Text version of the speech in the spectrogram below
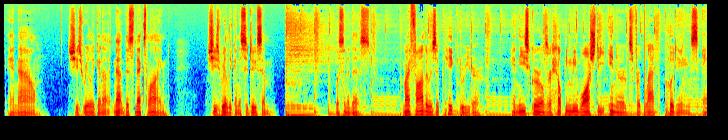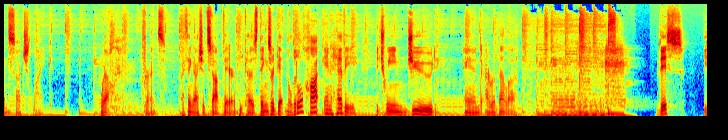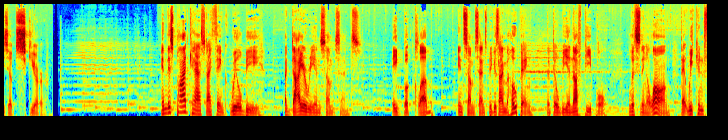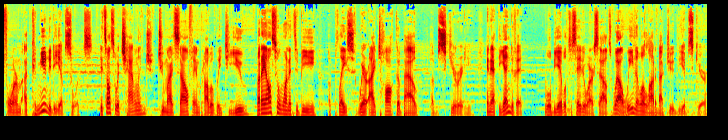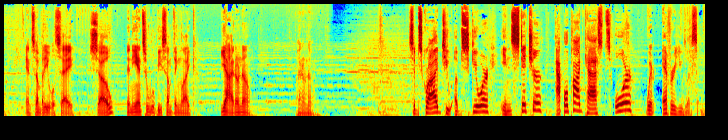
And now she's really gonna, now this next line, she's really gonna seduce him. Listen to this. My father is a pig breeder and these girls are helping me wash the innards for black puddings and such like. Well, friends, I think I should stop there because things are getting a little hot and heavy between Jude and Arabella. This is obscure. And this podcast, I think, will be a diary in some sense, a book club in some sense, because I'm hoping that there'll be enough people listening along that we can form a community of sorts. It's also a challenge to myself and probably to you, but I also want it to be a place where I talk about obscurity. And at the end of it, we'll be able to say to ourselves, well, we know a lot about Jude the Obscure. And somebody will say, so? And the answer will be something like, yeah, I don't know. I don't know. Subscribe to Obscure in Stitcher, Apple Podcasts, or wherever you listen.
